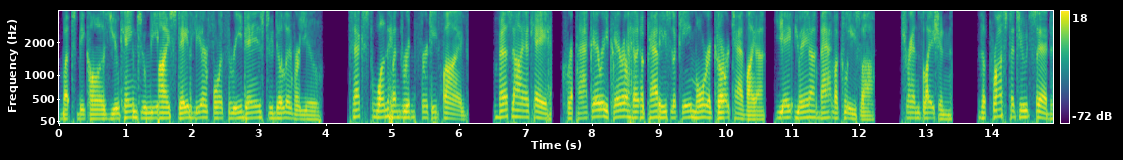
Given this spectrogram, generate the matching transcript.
but because you came to me, I stayed here for three days to deliver you. Text 135. Vesayake, Kripakari Karaha Apadisaki Morakartavaya, Yaya Bhavaklisa. Translation. The prostitute said,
